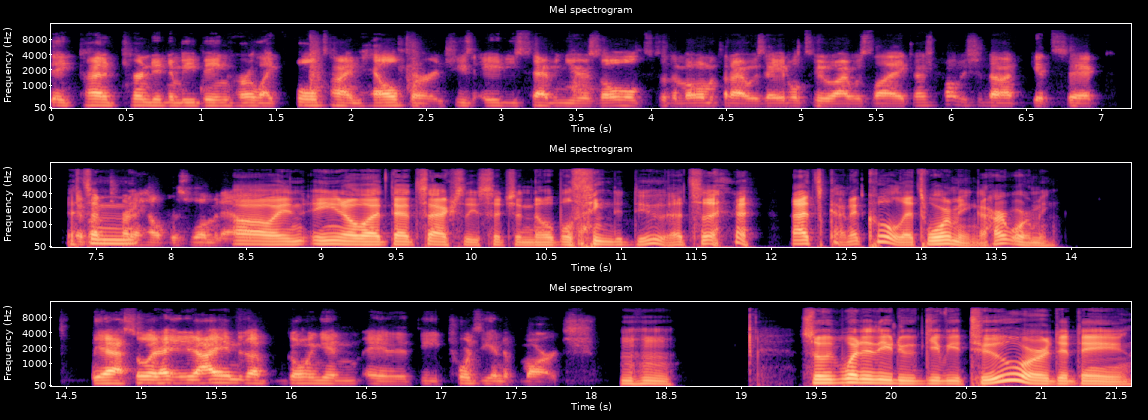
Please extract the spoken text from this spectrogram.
they kind of turned into me being her like full time helper, and she's 87 years old. So the moment that I was able to, I was like, I probably should not get sick That's if I'm am- trying to help this woman out. Oh, and, and you know what? That's actually such a noble thing to do. That's a, that's kind of cool. That's warming, heartwarming. yeah. So it, it- I ended up going in at the towards the end of March. hmm So what did they do? Give you two, or did they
